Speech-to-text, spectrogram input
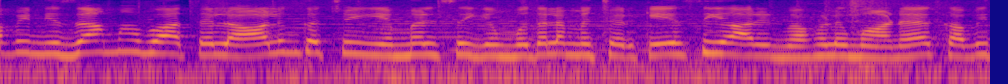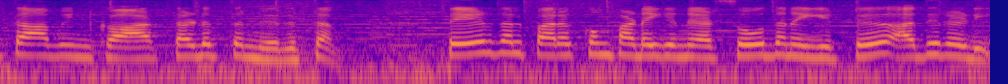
தெலுங்கானாவின் நிசாமாபாத்தில் ஆளுங்கட்சி எம்எல்சியும் முதலமைச்சர் கேசிஆரின் மகளுமான கவிதாவின் கார் தடுத்து நிறுத்தம். தேர்தல் பறக்கும் படையினர் சோதனையிட்டு அதிரடி.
